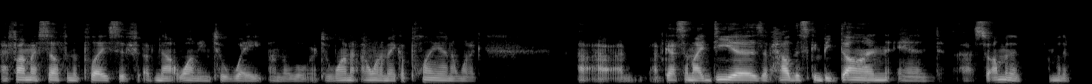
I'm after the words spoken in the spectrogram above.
I find myself in the place of, of not wanting to wait on the Lord. To want I want to make a plan. I want to. I've got some ideas of how this can be done, and uh, so I'm gonna I'm gonna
